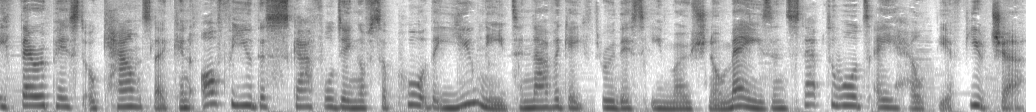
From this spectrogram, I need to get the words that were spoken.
A therapist or counselor can offer you the scaffolding of support that you need to navigate through this emotional maze and step towards a healthier future.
